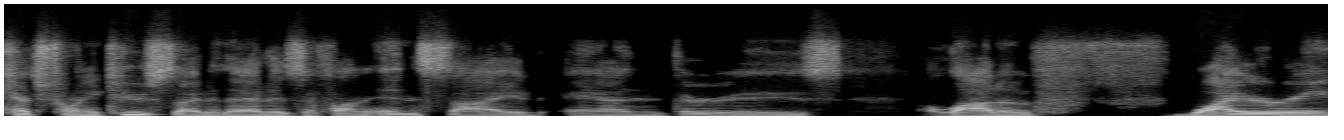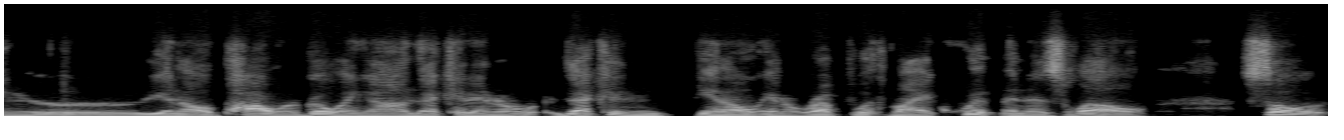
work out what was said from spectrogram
catch 22 side of that is if I'm inside and there is a lot of wiring or you know power going on that can inter- that can you know interrupt with my equipment as well. So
